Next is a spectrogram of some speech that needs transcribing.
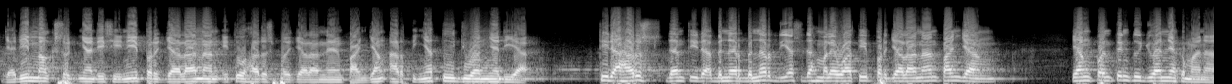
jadi maksudnya di sini perjalanan itu harus perjalanan yang panjang, artinya tujuannya dia. Tidak harus dan tidak benar-benar dia sudah melewati perjalanan panjang. Yang penting tujuannya ke mana.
